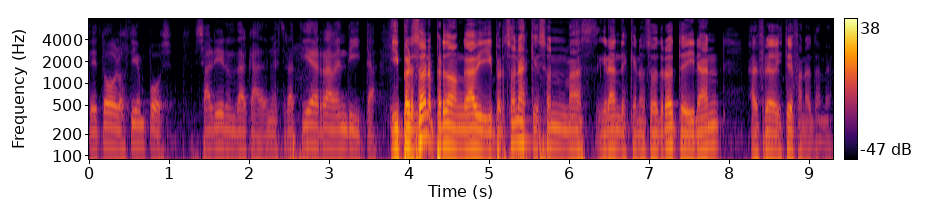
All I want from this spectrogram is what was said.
de todos los tiempos salieron de acá, de nuestra tierra bendita. Y personas, perdón Gaby, y personas que son más grandes que nosotros te dirán Alfredo y Stefano también.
